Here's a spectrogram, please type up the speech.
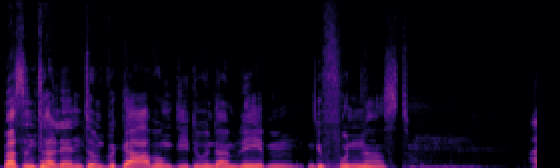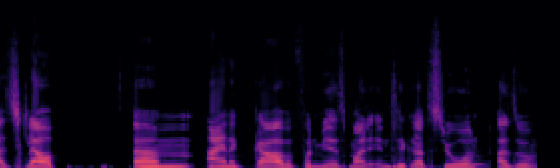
Was sind Talente und Begabungen, die du in deinem Leben gefunden hast? Also ich glaube, ähm, eine Gabe von mir ist mal Integration. Also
